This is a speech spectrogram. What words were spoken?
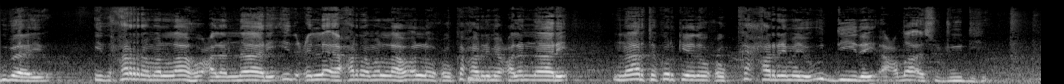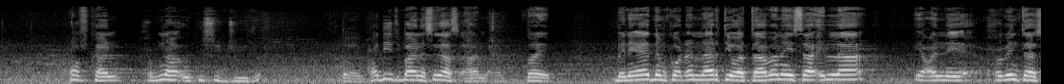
gubaayo. Id xarama allaahu cala annaari id cilo ee xarama allaahu alla wuxuu ka xarimay cala annaari. Naarta korkeeda wuxuu ka xarimay oo u diiday acdaa'a sujuudihi. Qofkan xubnaha uu ku sujuudo. Xadiid baana sidaas ahaa nacam ayb bani aadamka o dhan naartii waa taabanaysaa ilaa yacnii xubintaas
